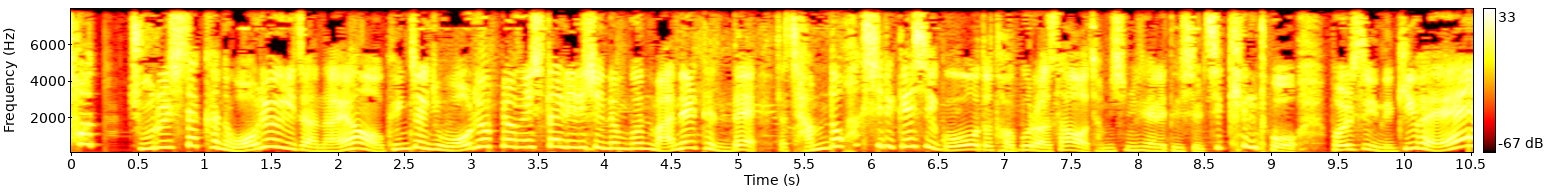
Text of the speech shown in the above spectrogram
첫 주를 시작하는 월요일이잖아요. 굉장히 좀 월요병에 시달리시는 분 많을 텐데, 자, 잠도 확실히 깨시고, 또 더불어서 점심시간에 드실 치킨도 벌 수 있는 기회.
